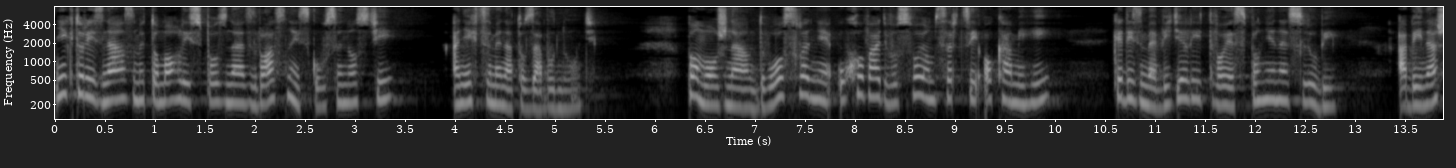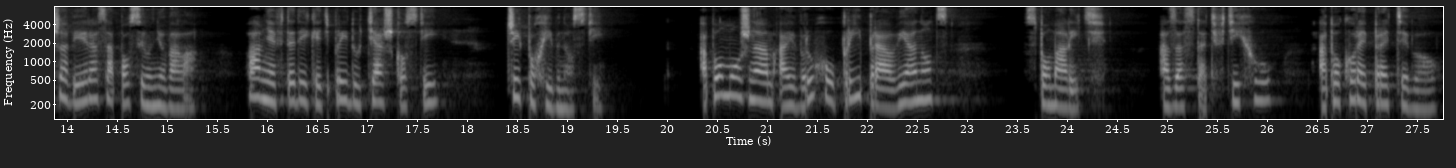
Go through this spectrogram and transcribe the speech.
Niektorí z nás sme to mohli spoznať z vlastnej skúsenosti a nechceme na to zabudnúť. Pomôž nám dôsledne uchovať vo svojom srdci okamihy, kedy sme videli Tvoje splnené sľuby, aby naša viera sa posilňovala, hlavne vtedy, keď prídu ťažkosti či pochybnosti a pomôž nám aj v ruchu príprav Vianoc spomaliť a zastať v tichu a pokore pred Tebou.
